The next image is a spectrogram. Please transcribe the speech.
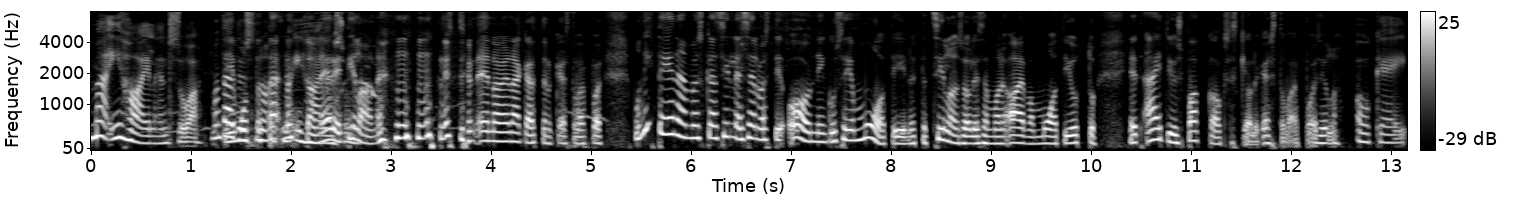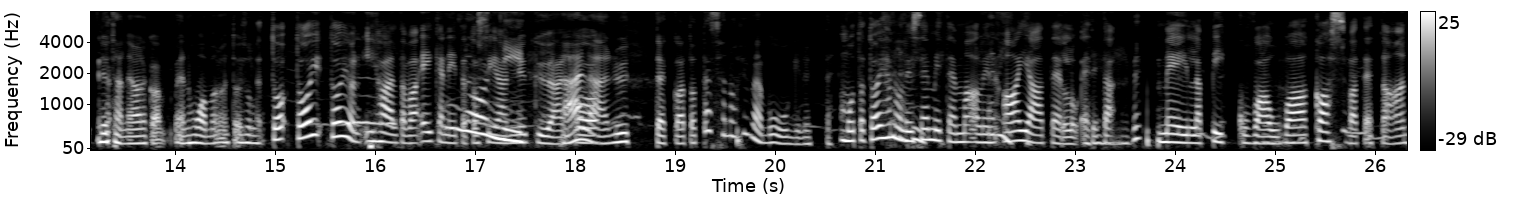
Mä ihailen sua. Mun Niin, täytyy mutta sanoa, tä, että mä nyt on eri sua. tilanne. nyt en ole enää käyttänyt kestävää pois. Mutta niitä ei enää myöskään silleen selvästi ole, niin kuin se ei ole muotia nyt. Että silloin se oli semmoinen aivan muoti juttu. Että äitiyspakkauksessakin oli kestävää pois silloin. Okei. No, Nythän ne ainakaan, en huomannut, että olisi ollut. to, toi, toi on ihailtava, eikä niitä tosiaan niin. nykyään Älä ole. nyt, kato. Tässähän on hyvä buugi nyt. Mutta toihan oli se, miten mä olin Hävitti. ajatellut, että Terve. meillä pikkuvauvaa kasvatetaan.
